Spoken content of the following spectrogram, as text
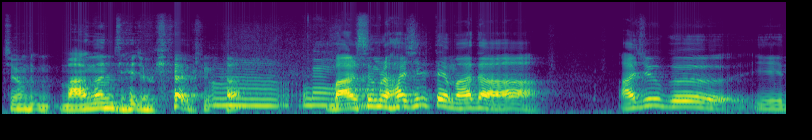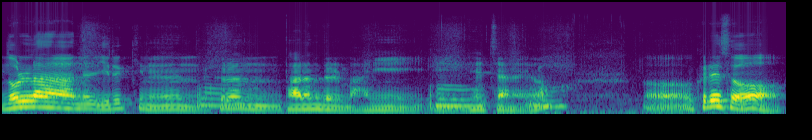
좀 망언 제조기라 그럴까? 음, 네. 말씀을 하실 때마다 아주 그 이 논란을 일으키는 네. 그런 발언들을 많이 네. 했잖아요. 네. 어, 그래서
